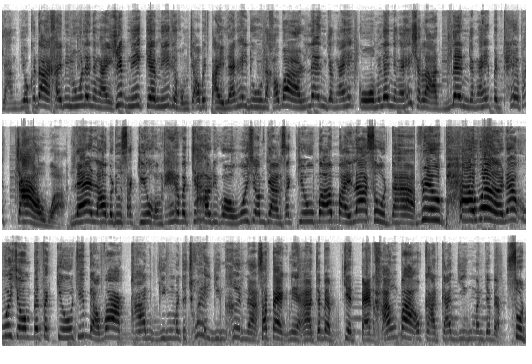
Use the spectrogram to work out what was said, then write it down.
อย่างเดียวก็ได้ใครไม่รู้เล่นยังไง คลิปนี้เกมนี้เดี๋ยวผมจะเอาไปไต่แรงให้ดูนะครับว่าเล่นยังไงให้โกง เล่นยังไงให้ฉลาดเล่นยังไงให้เป็นเทพเจ้าอะ และเรามาดูสกิลของเทพเจ้าดีกว่าคุณผู้ชมอย่างสกิลมาใหม่ล่าสุดนะฮะ Will Power นะคุณผู้ชมเป็นสกิลที่แบบว่าการยิงมันจะช่วยให้ยิงขึ้นนะสแต็กเนี่ยอาจจะแบบ 7-8 ครั้งป่ะโอกาสการยิงมันจะแบบสุด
